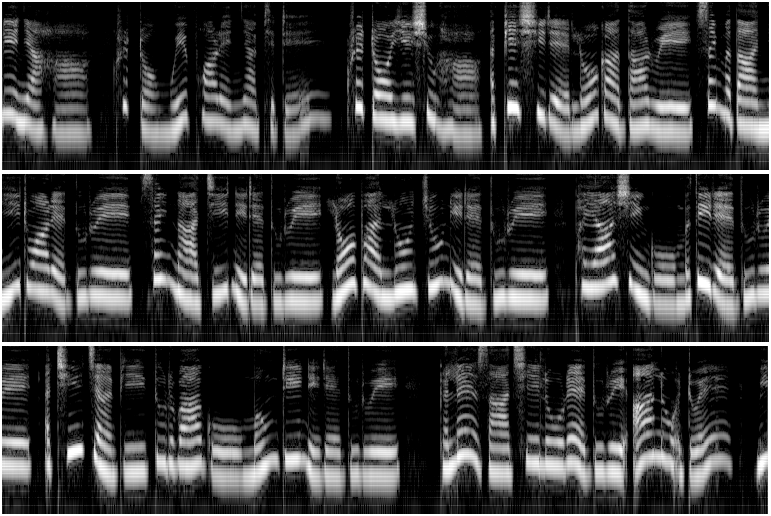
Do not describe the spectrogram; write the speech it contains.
နေ့ညဟာ ခရစ်တော်မွေးဖွားတဲ့ညဖြစ်တယ်။ခရစ်တော်ယေရှုဟာအပြစ်ရှိတဲ့လောကသားတွေစိတ်မသာညှိတွားတဲ့သူတွေစိတ်နာကြီးနေတဲ့သူတွေလောဘလွန်ကျူးနေတဲ့သူတွေဖျားရှင်ကိုမသိတဲ့သူတွေအထီးကျန်ပြီးသူတစ်ပါးကိုမုန်းတီးနေတဲ့သူတွေ ဂလဲ့စာခြေလိုတဲ့သူတွေအားလုံးအတွေ့မိ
